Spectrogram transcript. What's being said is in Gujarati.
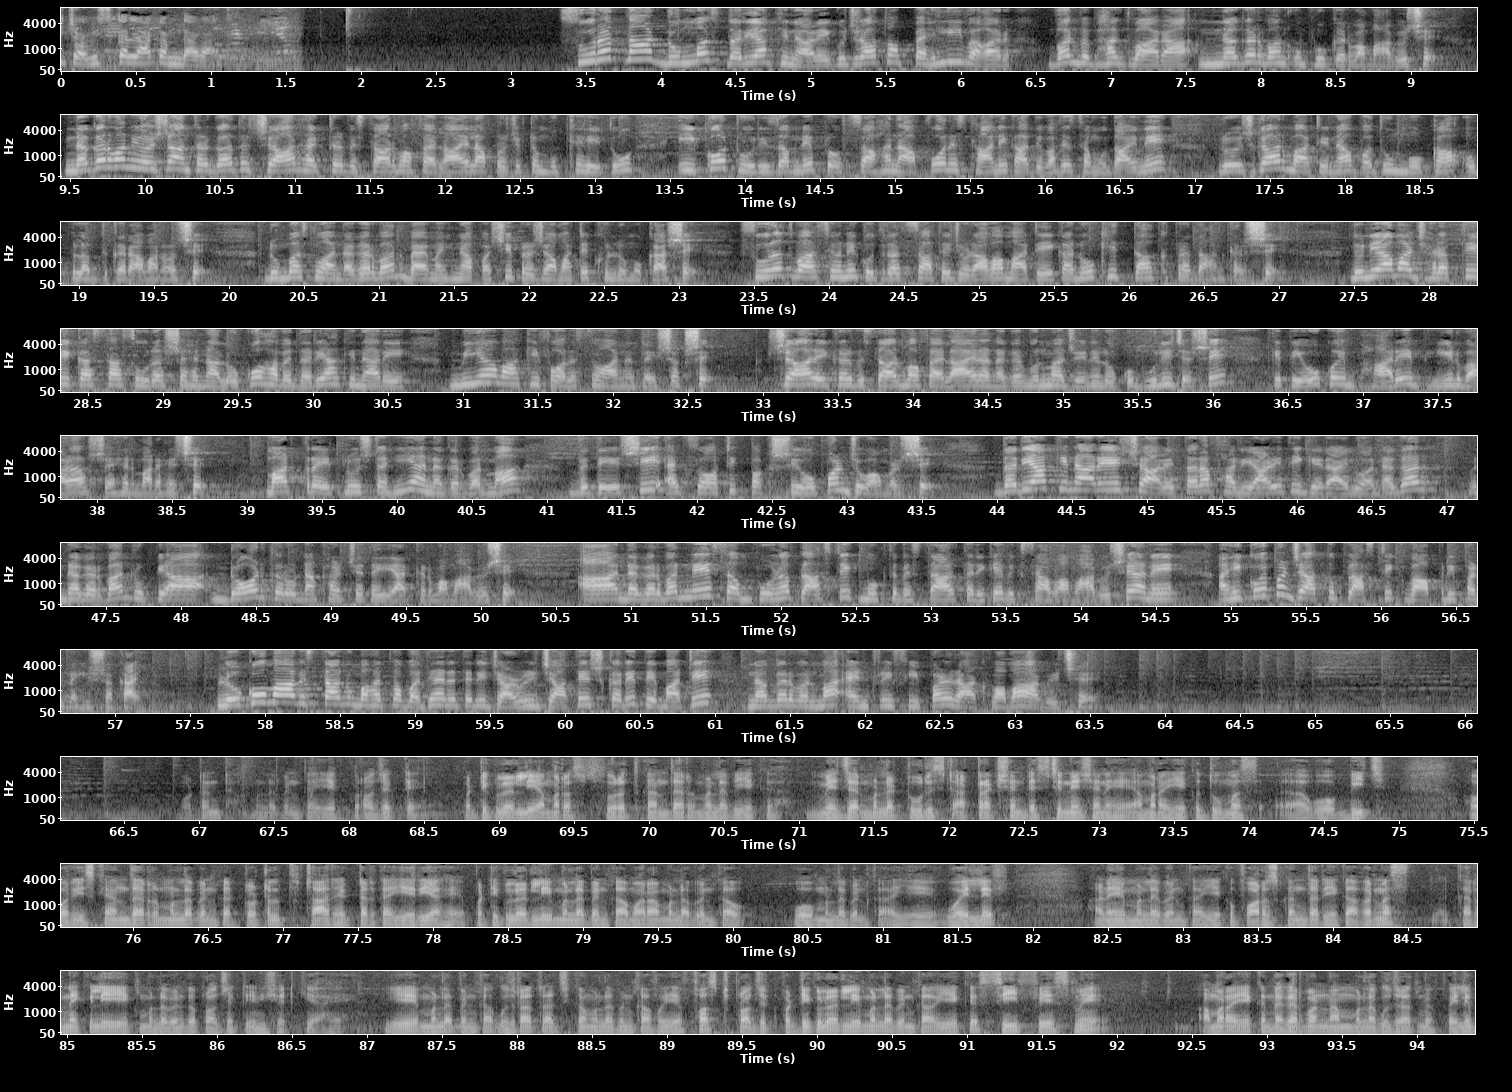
પછી ચોવીસ કલાક અમદાવાદ. સુરતના ડુમ્મસ દરિયા કિનારે ગુજરાતમાં પહેલીવાર વન વિભાગ દ્વારા નગરવન ઊભું કરવામાં આવ્યું છે. નગરવન યોજના અંતર્ગત ચાર હેક્ટર વિસ્તારમાં ફેલાયેલા પ્રોજેક્ટનો મુખ્ય હેતુ ઇકો ટુરિઝમને પ્રોત્સાહન આપવો અને સ્થાનિક આદિવાસી સમુદાયને રોજગાર માટેના વધુ મોકા ઉપલબ્ધ કરાવવાનો છે. ડુમ્મસનું આ નગરવન બે મહિના પછી પ્રજા માટે ખુલ્લું મુકાશે. સુરતવાસીઓને કુદરત સાથે જોડાવા માટે એક અનોખી તક પ્રદાન કરશે. દુનિયામાં ઝડપથી વિકસતા સુરત શહેરના લોકો હવે દરિયા કિનારે મિયાવાકી ફોરેસ્ટનો આનંદ લઈ શકશે. ચાર એકર વિસ્તારમાં ફેલાયેલા નગરવનમાં જઈને લોકો ભૂલી જશે કે તેઓ કોઈ ભારે ભીડવાળા શહેરમાં રહે છે. માત્ર એટલું જ નહીં, આ નગરવનમાં વિદેશી એક્ઝોટિક પક્ષીઓ પણ જોવા મળશે. દરિયા કિનારે ચારે તરફ હરિયાળીથી ઘેરાયેલું આ નગર નગરવન રૂપિયા દોઢ કરોડના ખર્ચે તૈયાર કરવામાં આવ્યું છે. આ નગરવનને સંપૂર્ણ પ્લાસ્ટિક મુક્ત વિસ્તાર તરીકે વિકસાવવામાં આવ્યું છે અને અહીં કોઈ પણ જાતનું પ્લાસ્ટિક વાપરી પણ નહીં શકાય. લોકોમાં આ વિસ્તારનું મહત્વ વધે અને તેની જાળવણી જાતે જ કરે તે માટે નગરવનમાં એન્ટ્રી ફી પણ રાખવામાં આવી છે. इम्पोर्टेंट मतलब इनका एक प्रोजेक्ट है पर्टिकुलरली हमारा सूरत का अंदर मतलब एक मेजर मतलब टूरिस्ट अट्रैक्शन डेस्टिनेशन है हमारा एक दुमस वो बीच और इसके अंदर मतलब इनका टोटल चार हेक्टर का एरिया है पर्टिकुलरली मतलब इनका हमारा मतलब इनका वो मतलब इनका ये वाइल्ड लाइफ अने मतलब इनका एक फॉरेस्ट के अंदर एक अवेयरनेस करने के लिए एक मतलब इनका प्रोजेक्ट इनिशिएट किया है ये मतलब इनका गुजरात राज्य का मतलब इनका ये फ़र्स्ट प्रोजेक्ट पर्टिकुलरली मतलब इनका एक सी फेस में हमारा एक नगरवन नाम मतलब गुजरात में पहली बार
